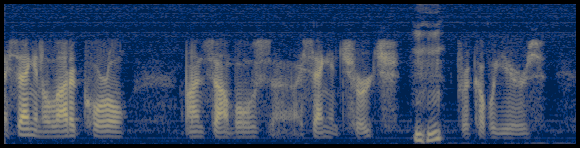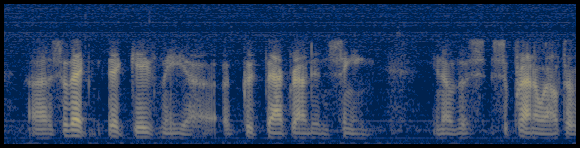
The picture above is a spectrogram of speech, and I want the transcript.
I sang in a lot of choral ensembles. Uh, I sang in church hmm for a couple years, uh, so that that gave me uh, a good background in singing. You know, the soprano, alto,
